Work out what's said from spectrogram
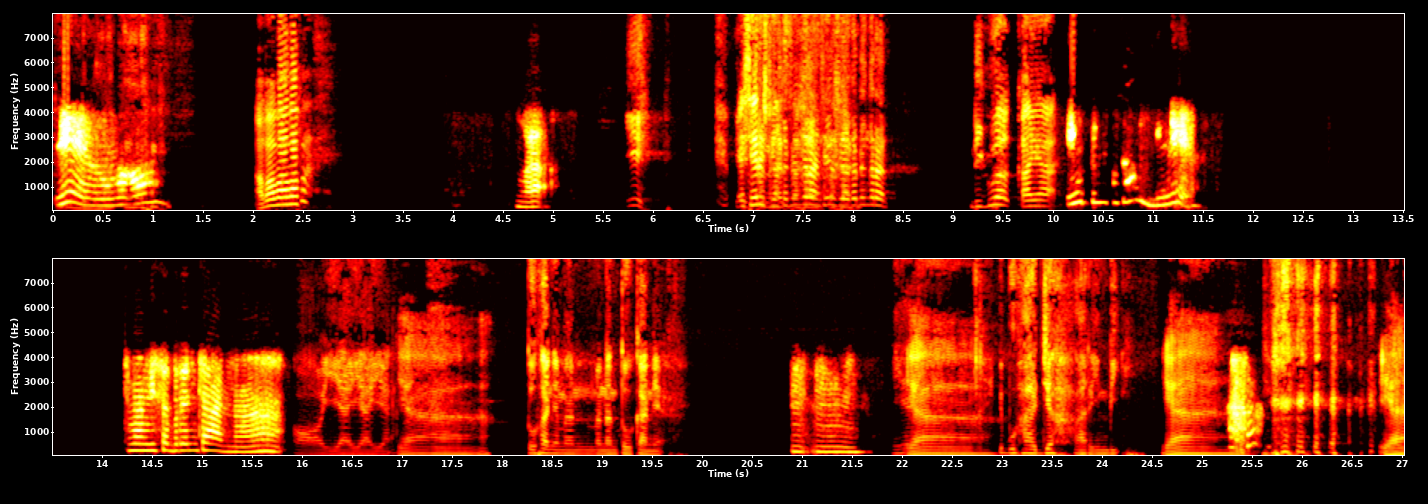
Iya, om. Apa apa apa? apa? Enggak. Ih, Eh serius gak kedengeran, serius gak kedengeran. Di gua kayak Itu tadi. Cuma bisa berencana. oh iya iya iya. ya Tuhan yang men- menentukan ya. Mm-mm. Iya. ya Ibu Hajah Arimbi. ya ya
